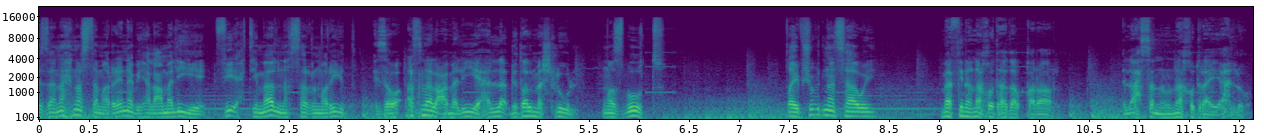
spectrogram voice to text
إذا نحن استمرينا بهالعملية في احتمال نخسر المريض. إذا وقفنا العملية هلأ بضل مشلول. مزبوط طيب شو بدنا نساوي؟ ما فينا ناخذ هذا القرار. الأحسن إنه ناخذ رأي أهله.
